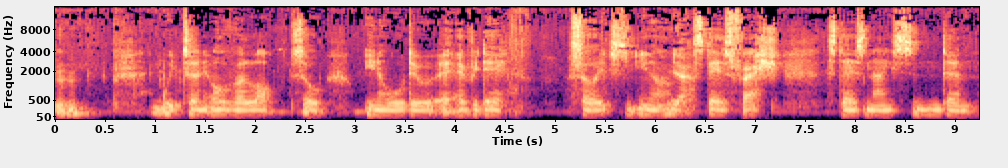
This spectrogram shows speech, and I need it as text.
Mm-hmm. And we turn it over a lot, so you know we'll do it every day. So it's you know Yeah. stays fresh, stays nice, and um,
